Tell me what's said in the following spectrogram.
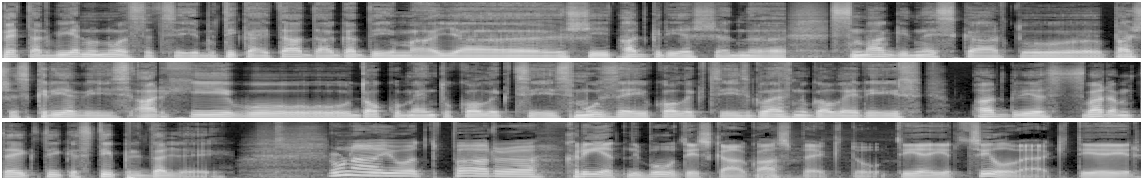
Bet ar vienu nosacījumu - tikai tādā gadījumā, ja šī atgriešana smagi neskārtu pašas Krievijas arhīvu, dokumentu kolekcijas, muzeju kolekcijas, gleznu galerijas. Atgriezts, varam teikt, tika stipri daļēji. Runājot par uh, krietni būtiskāku aspektu, tie ir cilvēki. Tie ir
